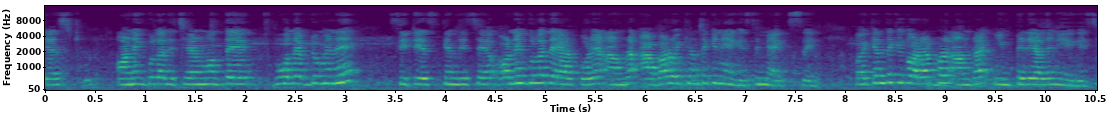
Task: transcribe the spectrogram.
টেস্ট অনেকগুলো দিচ্ছে এর মধ্যে ভোল অ্যাবডোমেনে সিটি স্ক্যান দিচ্ছে অনেকগুলো দেওয়ার পরে আমরা আবার ওইখান থেকে নিয়ে গেছি ম্যাক্সে ওইখান থেকে করার পর আমরা ইম্পেরিয়ালে নিয়ে গেছি।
